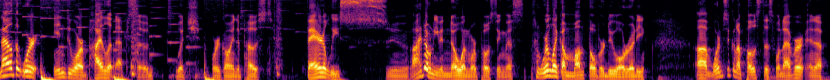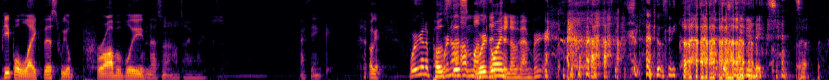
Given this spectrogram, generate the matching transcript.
Now that we're into our pilot episode, which we're going to post fairly soon. I don't even know when we're posting this. We're like a month overdue already. Um, we're just gonna post this whenever, and if people like this, we'll probably That's not how time works. I think. okay. We're gonna post We're not this. a month we're going. into November. that, doesn't even, that doesn't even make sense.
